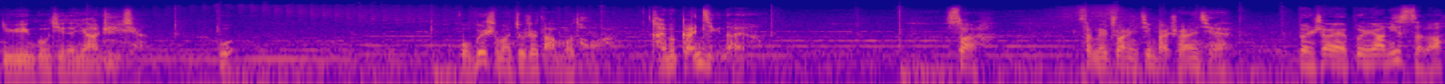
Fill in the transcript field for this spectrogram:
你运功替他压制一下。我，我为什么要救这大魔头啊？还不赶紧的呀！算了，在没抓你进百川院前，本少爷不能让你死了。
